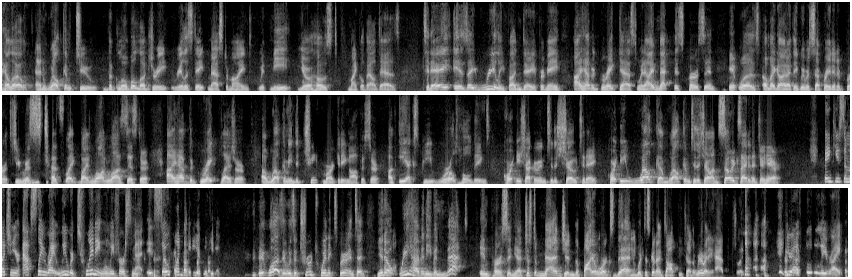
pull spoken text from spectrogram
Hello, and welcome to the Global Luxury Real Estate Mastermind with me, your host, Michael Valdes. Today is a really fun day for me. I have a great guest. When I met this person, it was, oh my God, I think we were separated at birth. She was just like my long lost sister. I have the great pleasure of welcoming the Chief Marketing Officer of EXP World Holdings, Courtney Chakarun, to the show today. Courtney, welcome, welcome to the show. I'm so excited that you're here. Thank you so much. And you're absolutely right. We were twinning when we first met. It's so fun to be here with you. It was. It was a true twin experience. And, you know, we haven't even met in person yet. Just imagine the fireworks then. We're just going to adopt each other. We already have, actually. you're absolutely right.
